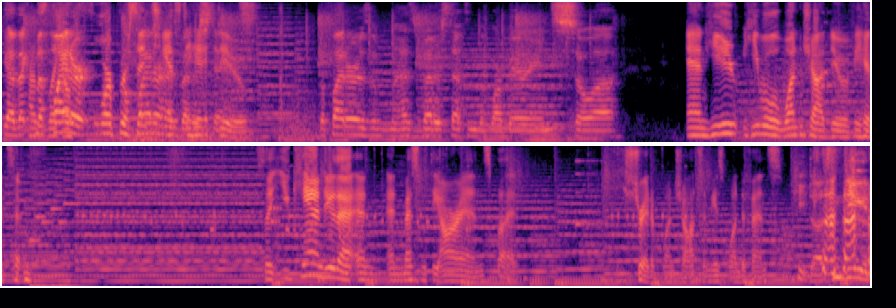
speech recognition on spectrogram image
Yeah, the, has the like a fighter. 4% the fighter has chance to hit Dew. stats. The fighter is, has better stats than the barbarians, so uh, and he he will one shot Dew if he hits him. So you can do that and, and mess with the RNs, but he straight up one shots him. He has one defense. he does indeed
